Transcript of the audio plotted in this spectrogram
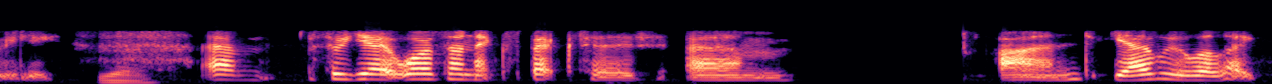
really. Yeah. Um so yeah it was unexpected. Um and yeah we were like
